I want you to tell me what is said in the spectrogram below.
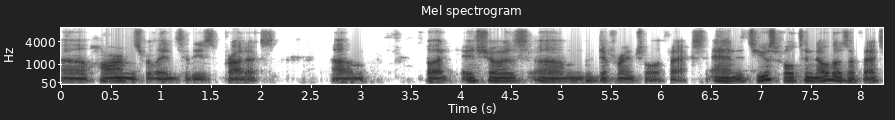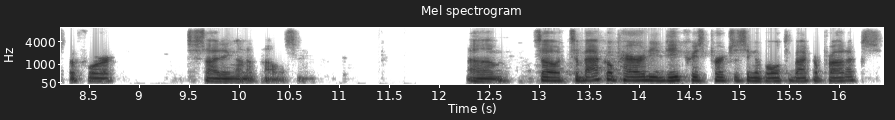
uh, harms related to these products. Um, but it shows um, the differential effects. And it's useful to know those effects before deciding on a policy. Um, so tobacco parity decreased purchasing of all tobacco products,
